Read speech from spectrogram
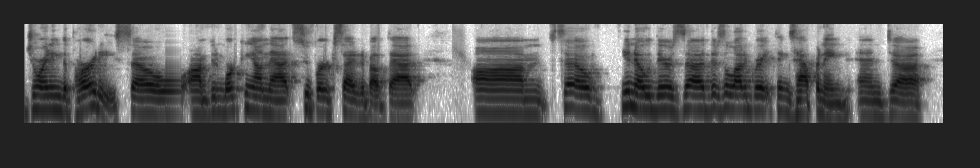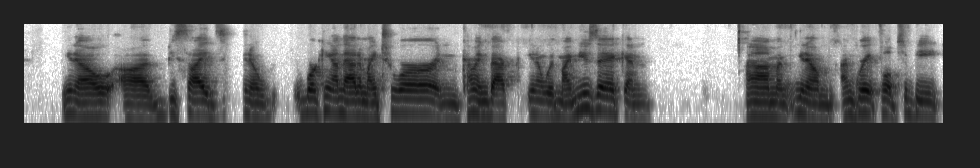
joining the party. So I've been working on that. Super excited about that. Um, so you know, there's uh, there's a lot of great things happening, and uh, you know, uh, besides you know working on that in my tour and coming back, you know, with my music and um, you know, I'm, I'm grateful to be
